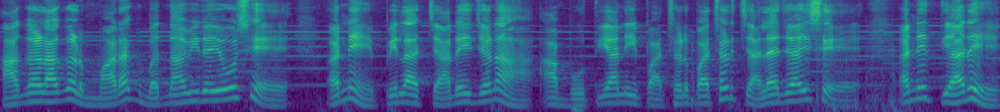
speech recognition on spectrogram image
આગળ આગળ માર્ગ બનાવી રહ્યો છે અને પેલા ચારેય જણા આ ભૂતિયાની પાછળ પાછળ ચાલ્યા જાય છે અને ત્યારે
